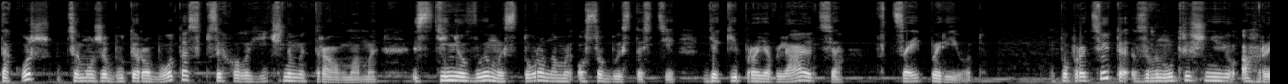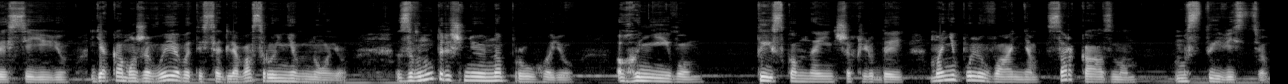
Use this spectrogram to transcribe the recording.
Також це може бути робота з психологічними травмами, з тіньовими сторонами особистості, які проявляються в цей період. Попрацюйте з внутрішньою агресією, яка може виявитися для вас руйнівною, з внутрішньою напругою, гнівом, тиском на інших людей, маніпулюванням, сарказмом, мстивістю,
